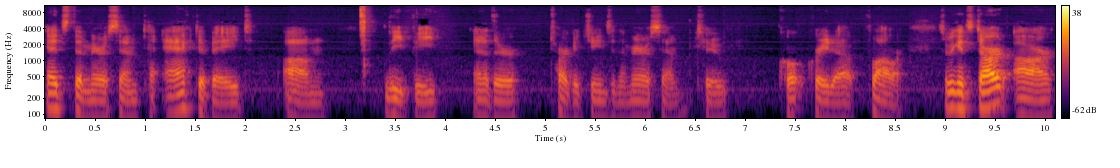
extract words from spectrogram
heads the meristem to activate um, leafy and other target genes in the meristem to create a flower. So we can start our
